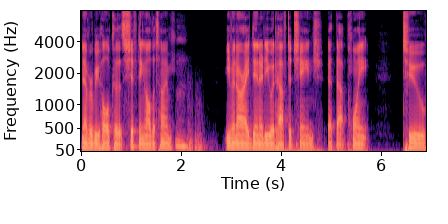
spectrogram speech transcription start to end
Never be whole because it's shifting all the time. Mm. Even our identity would have to change at that point to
